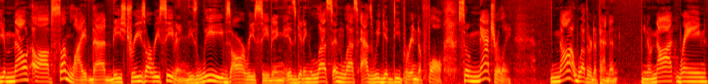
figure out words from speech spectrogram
the amount of sunlight that these trees are receiving, these leaves are receiving, is getting less and less as we get deeper into fall. So, naturally, not weather dependent, you know, not rain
